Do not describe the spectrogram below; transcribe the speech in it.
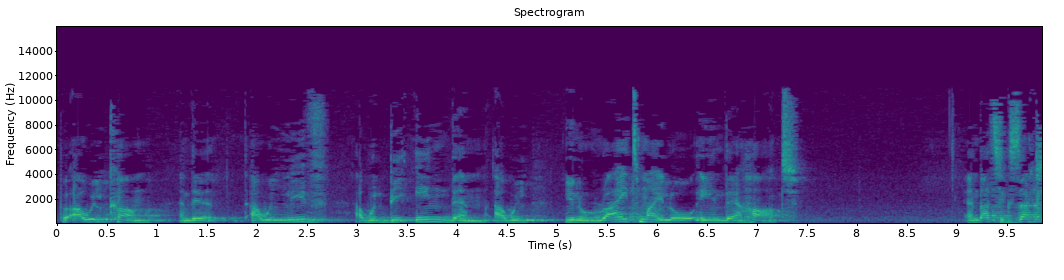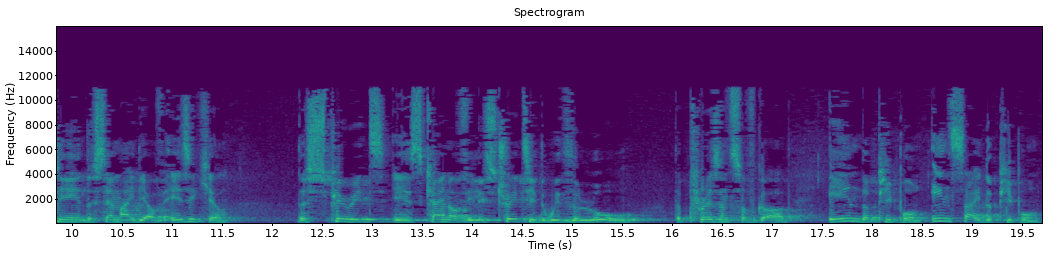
But I will come and they, I will live, I will be in them. I will, you know, write my law in their heart. And that's exactly the same idea of Ezekiel. The Spirit is kind of illustrated with the law, the presence of God in the people, inside the people.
